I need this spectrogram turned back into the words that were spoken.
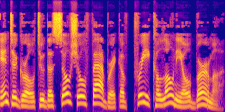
integral to the social fabric of pre-colonial Burma.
